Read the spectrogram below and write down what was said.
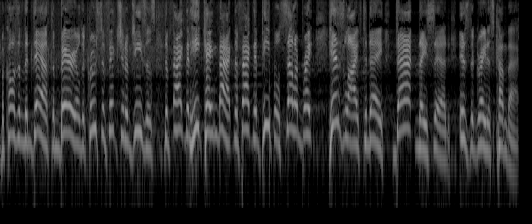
Because of the death, the burial, the crucifixion of Jesus, the fact that he came back, the fact that people celebrate his life today, that, they said, is the greatest comeback.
